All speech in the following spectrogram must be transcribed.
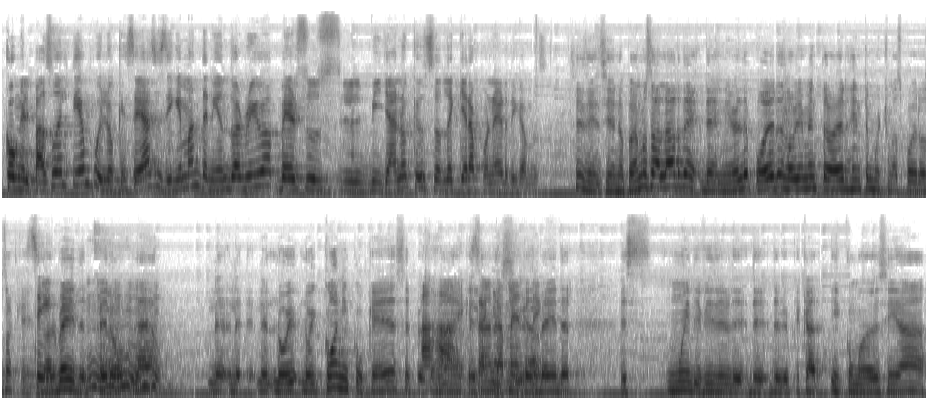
con el paso del tiempo y lo que sea, se sigue manteniendo arriba versus el villano que usted le quiera poner, digamos. Sí, sí, sí, no podemos hablar de, de nivel de poderes, obviamente va a haber gente mucho más poderosa que Sí. Darth Vader, pero la- le- le- le- lo, lo icónico que es el personaje, Ajá, que es exactamente. Vader, es muy difícil de, de- de replicar. Y como decía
